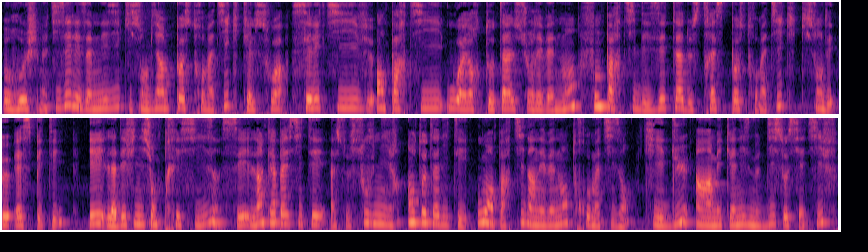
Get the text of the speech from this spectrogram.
reschématiser, les amnésies qui sont bien post-traumatiques, qu'elles soient sélectives, en partie ou à total sur l'événement font partie des états de stress post-traumatique qui sont des ESPT. Et la définition précise, c'est l'incapacité à se souvenir en totalité ou en partie d'un événement traumatisant qui est dû à un mécanisme dissociatif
